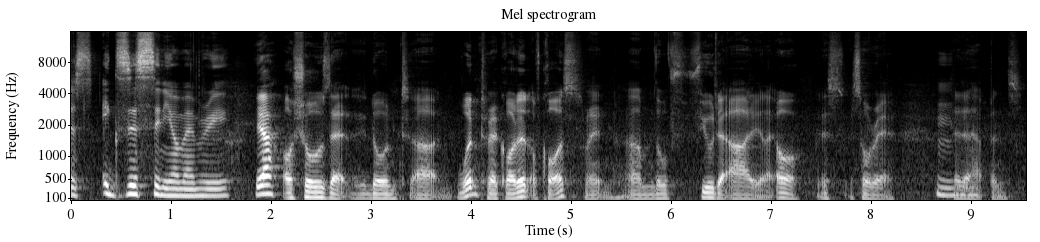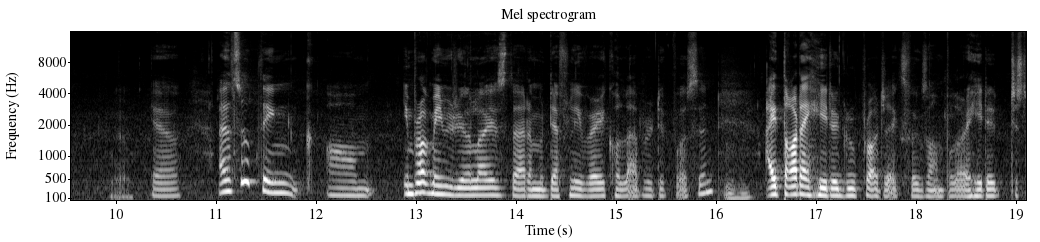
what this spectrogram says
just exists in your memory. yeah or shows that you don't uh, weren't recorded of course right um, the few that are you're like oh it's, it's so rare that that Mhm. happens Yeah. yeah I also think um, improv made me realize that I'm definitely a very collaborative person. mm-hmm. I thought I hated group projects, for example, or I hated just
